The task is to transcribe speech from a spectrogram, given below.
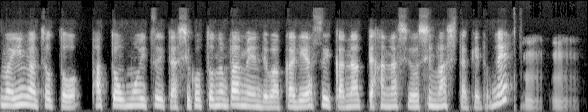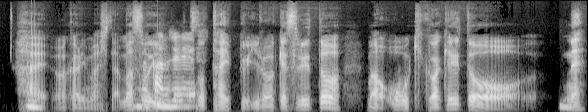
まあ今ちょっとパッと思いついた仕事の場面で分かりやすいかなって話をしましたけどね。うんうん。はい、わかりました。まあこそういうそのタイプ、色分けすると、まあ大きく分けると、ね、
